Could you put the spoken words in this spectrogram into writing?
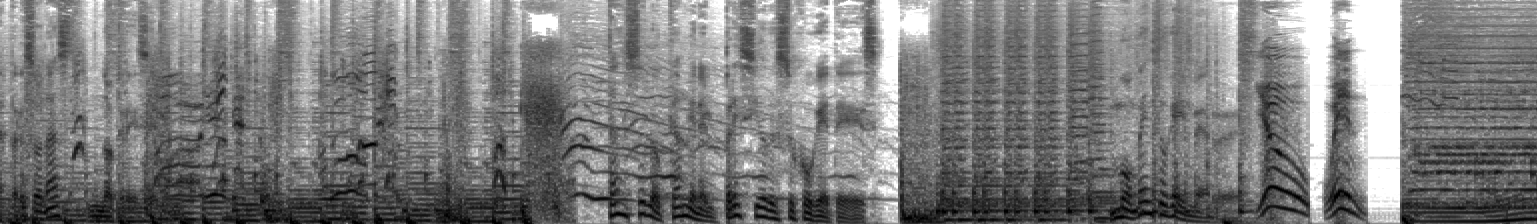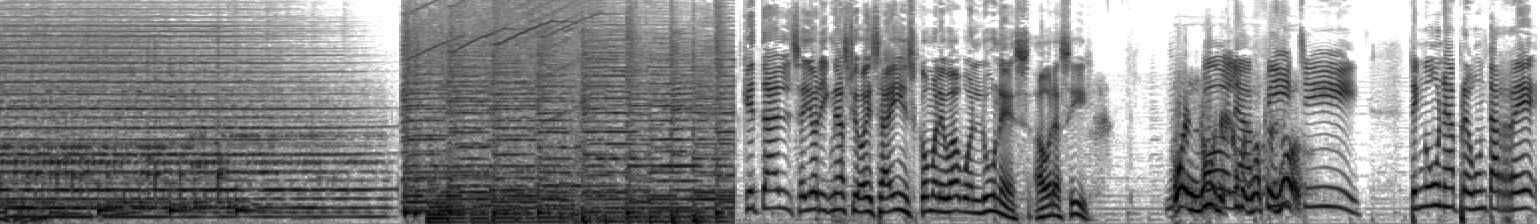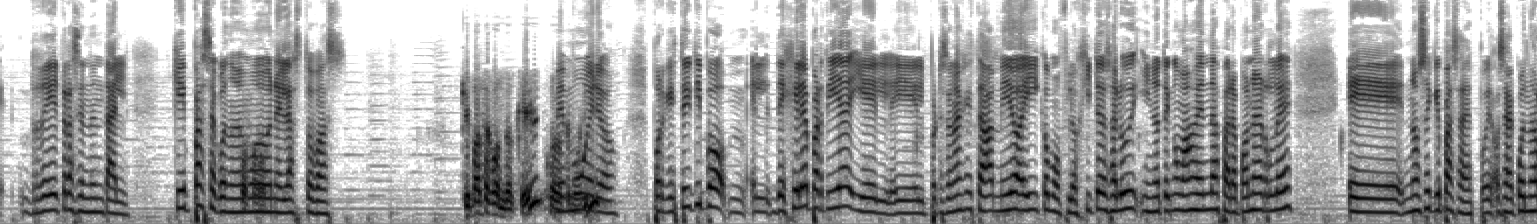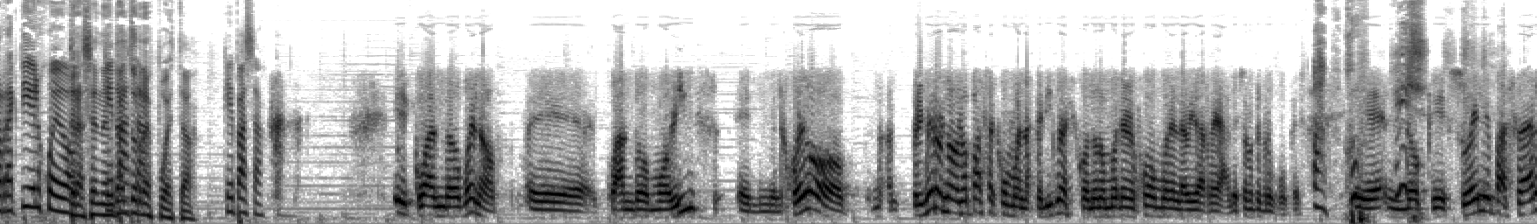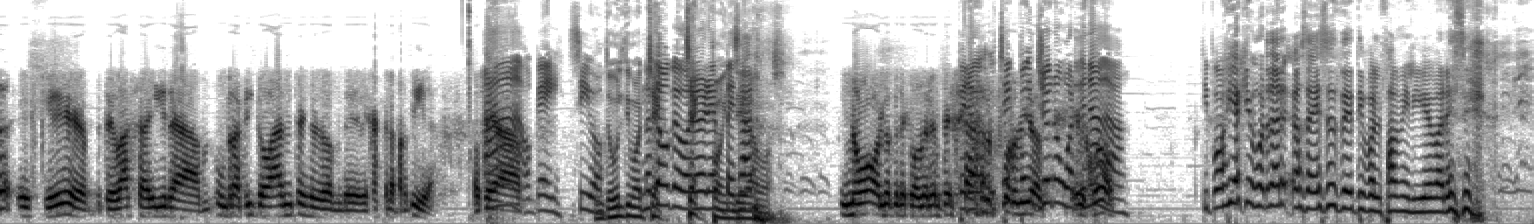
Las personas no crecen. Tan solo cambian el precio de sus juguetes. Momento Gamer. You win. ¿Qué tal, señor Ignacio Esaíns? ¿Cómo le va? Buen lunes. Ahora sí. Buen lunes, Hola, ¿cómo? Fichi. Tengo una pregunta re, re trascendental. ¿Qué pasa cuando me favor. en el Last of Us? ¿Qué pasa cuando qué? Cuando Me morís? muero. Porque estoy tipo, mm, el- dejé la partida y el, y el personaje estaba medio ahí como flojito de salud y no tengo más vendas para ponerle. Eh, no sé qué pasa después. O sea, cuando reactive el juego. Trascendental ¿qué tu respuesta. ¿Qué pasa? Y cuando, bueno, eh, cuando morís en el juego, primero no, no pasa como en las películas, que cuando uno muere en el juego muere en la vida real, eso no te preocupes. Ah, Eh, lo que suele pasar es que te vas a ir a un ratito antes de donde dejaste la partida. O sea, ah, ok, sigo. En tu último no check- tengo que volver a checkpoint, empezar. digamos. no, no tenés que volver a empezar, Pero por Dios. yo no guardé El juego- nada. Tipo, había que guardar, o sea, eso es de tipo el family, me parece.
